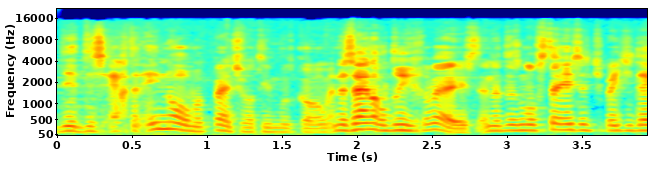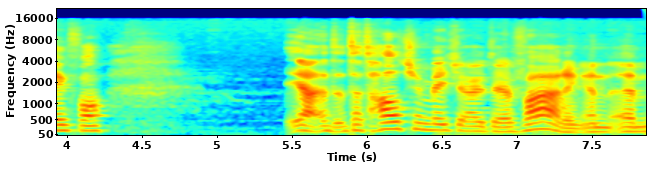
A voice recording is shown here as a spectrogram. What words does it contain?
dit is echt een enorme patch wat hier moet komen. En er zijn er al drie geweest. En het is nog steeds dat je een beetje denkt van... Ja, dat, dat haalt je een beetje uit de ervaring. En ehm,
